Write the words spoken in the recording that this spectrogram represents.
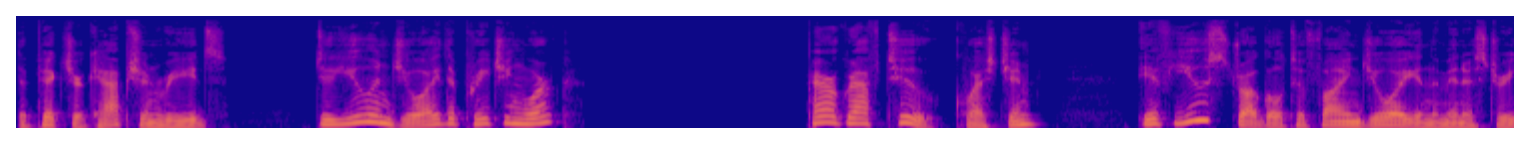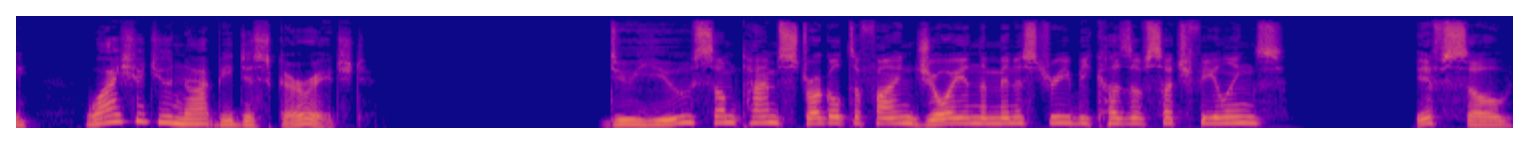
The picture caption reads, Do you enjoy the preaching work? Paragraph 2 Question. If you struggle to find joy in the ministry, why should you not be discouraged? Do you sometimes struggle to find joy in the ministry because of such feelings? If so,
